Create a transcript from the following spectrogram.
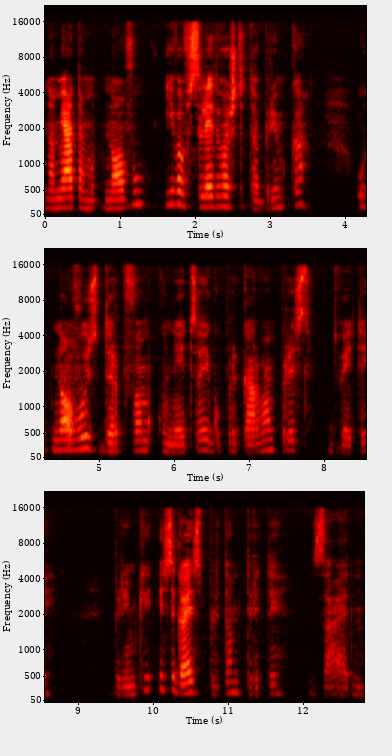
Намятам отново и в следващата бримка Отново издърпвам конеца и го прекарвам през двете бримки и сега изплитам трите заедно.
